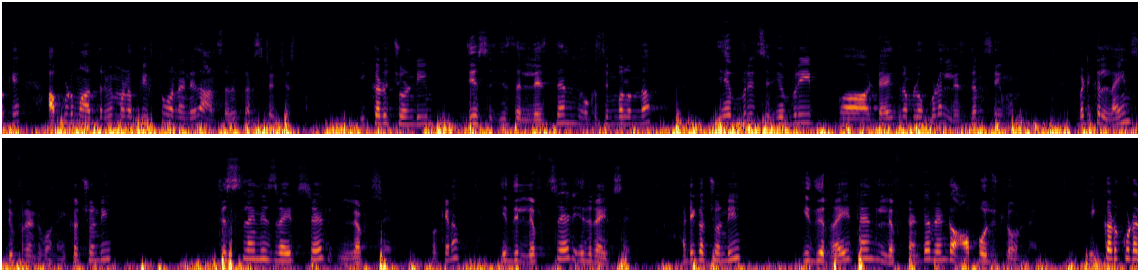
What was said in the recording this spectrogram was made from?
ఓకే? అప్పుడు మాత్రమే మనం ఫిఫ్త్ వన్ అనేది ఆన్సర్ కన్సిడర్ చేస్తాం. ఇక్కడ చూడండి this is the less than ఒక సింబల్ ఉందా? ఎవ్రీ ఎవ్రీ డయాగ్రామ్లో కూడా లెస్ దెన్ సేమ్ ఉంది. బట్ ఇక్కడ లైన్స్ డిఫరెంట్గా ఉన్నాయి. ఇక్కడ చూడండి this line is right side left side ఓకేనా ఇది లెఫ్ట్ సైడ్ ఇది రైట్ సైడ్ అంటే ఇక్కడ చూడండి ఇది రైట్ అండ్ లెఫ్ట్ అంటే రెండు ఆపోజిట్లో ఉన్నాయి. ఇక్కడ కూడా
